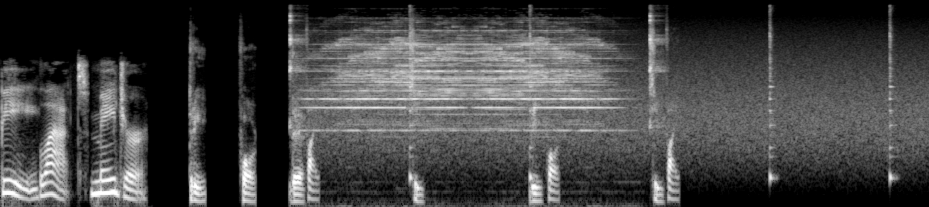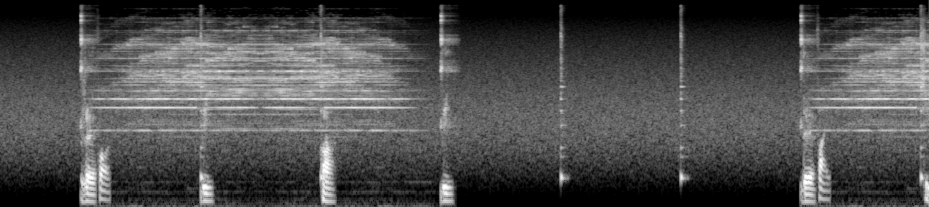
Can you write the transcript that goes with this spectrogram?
B flat major. 3, 4, D five. C D four. C five. Re four. D, A, D, D5, C,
